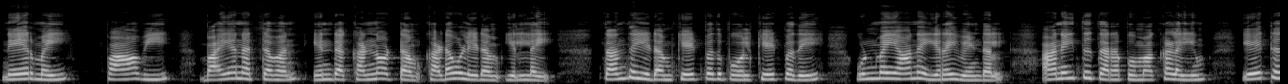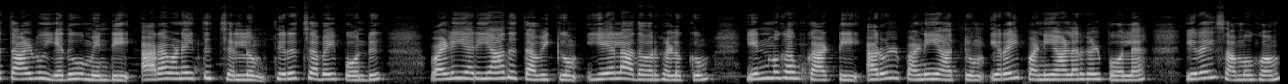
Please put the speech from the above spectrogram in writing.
நேர்மை பாவி பயனற்றவன் என்ற கண்ணோட்டம் கடவுளிடம் இல்லை. தந்தையிடம் கேட்பது போல் கேட்பதே உண்மையான இறைவேண்டல் அனைத்து தரப்பு மக்களையும் ஏற்றத்தாழ்வு எதுவுமின்றி அரவணைத்துச் செல்லும் திருச்சபை போன்று வழியறியாது தவிக்கும் இயலாதவர்களுக்கும் இன்முகம் காட்டி அருள் பணியாற்றும் இறை பணியாளர்கள் போல இறை சமூகம்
